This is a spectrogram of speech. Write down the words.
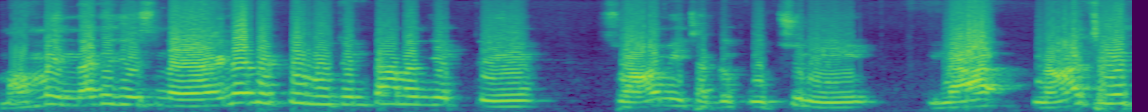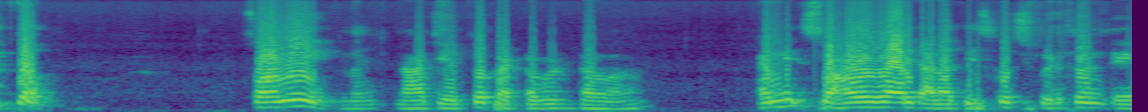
మా అమ్మ ఇందాక చేసింది అయినా పెట్టు నువ్వు తింటానని చెప్తే స్వామి చక్కగా కూర్చుని ఇలా నా చేత్తో స్వామి నా- చేత్తో పెట్టమంటావా? అని స్వామి గారికి అలా తీసుకొచ్చి పెడుతుంటే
